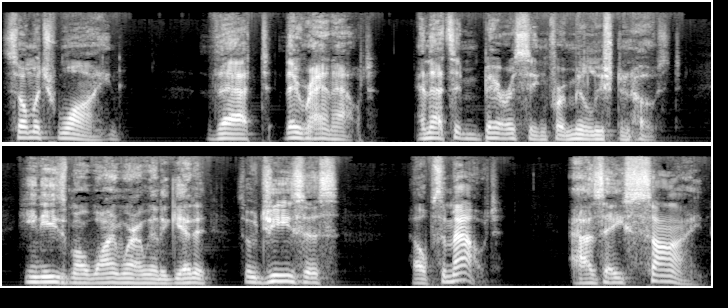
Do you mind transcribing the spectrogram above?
so much wine that they ran out. And that's embarrassing for a Middle Eastern host. He needs more wine where I'm going to get it. So Jesus helps him out as a sign.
